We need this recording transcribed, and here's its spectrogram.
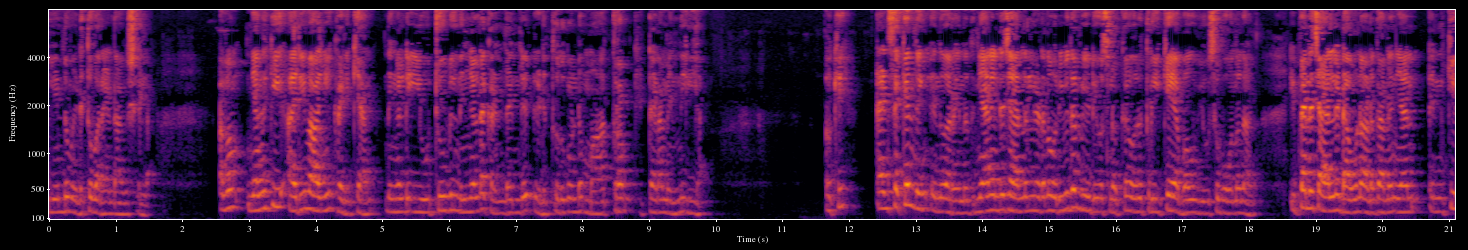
വീണ്ടും എടുത്തു പറയേണ്ട ആവശ്യമില്ല. അപ്പം ഞങ്ങൾക്ക് ഈ അരി വാങ്ങി കഴിക്കാൻ നിങ്ങളുടെ ഈ യൂട്യൂബിൽ നിങ്ങളുടെ കണ്ടന്റ് എടുത്തത് കൊണ്ട് മാത്രം കിട്ടണമെന്നില്ല. ഓക്കെ ആൻഡ് സെക്കൻഡ് തിങ് എന്ന് പറയുന്നത് ഞാൻ എന്റെ ചാനലിൽ ഇടുന്ന ഒരുവിധം വീഡിയോസിനൊക്കെ ഒരു ത്രീ കെ അബവ് വ്യൂസ് പോകുന്നതാണ്. ഇപ്പം എന്റെ ചാനൽ ഡൗൺ ആണ്. കാരണം ഞാൻ എനിക്ക്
